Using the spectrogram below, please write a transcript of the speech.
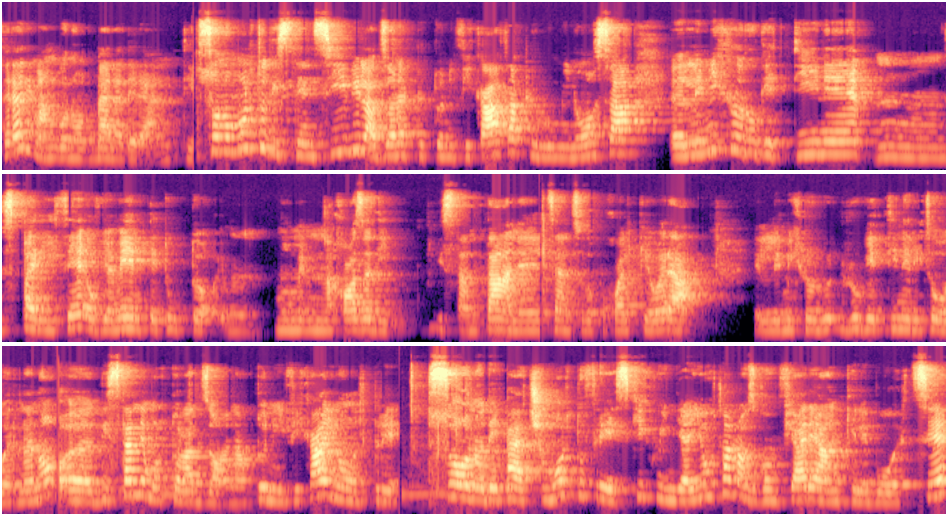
rimangono bene aderenti. Sono molto distensivi, la zona è più tonificata, più luminosa, eh, le micro rughettine mh, mm, sparite, ovviamente tutto mh, mm, una cosa di istantanea, nel senso dopo qualche ora le micro rughettine ritornano, eh, distende molto la zona, tonifica, inoltre sono dei patch molto freschi quindi aiutano a sgonfiare anche le borse,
